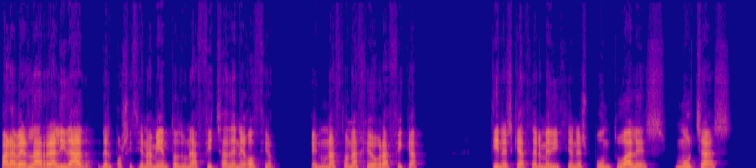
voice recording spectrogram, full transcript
Para ver la realidad del posicionamiento de una ficha de negocio en una zona geográfica, tienes que hacer mediciones puntuales, muchas.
